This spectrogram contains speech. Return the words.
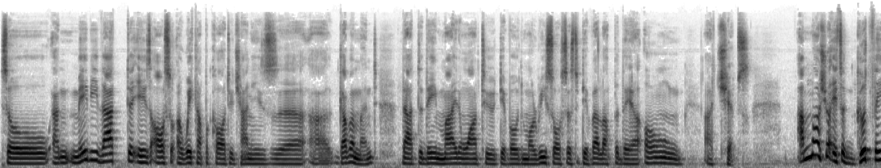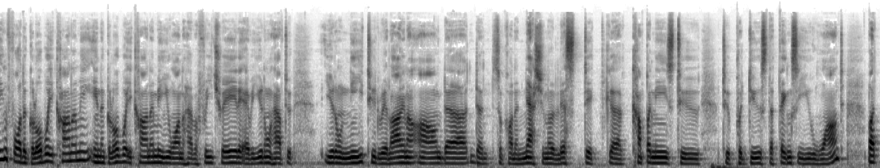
So, and maybe that is also a wake up call to Chinese uh, uh, government that they might want to devote more resources to develop their own uh, chips. I'm not sure it's a good thing for the global economy. In a global economy, you want to have a free trade. You don't have to, you don't need to rely on the, the so-called nationalistic uh, companies to to produce the things you want. But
